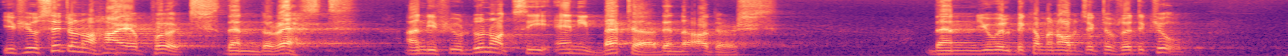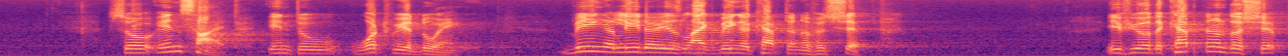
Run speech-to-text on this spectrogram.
If you sit on a higher perch than the rest, and if you do not see any better than the others, then you will become an object of ridicule. So insight into what we are doing, being a leader is like being a captain of a ship. If you are the captain of the ship,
